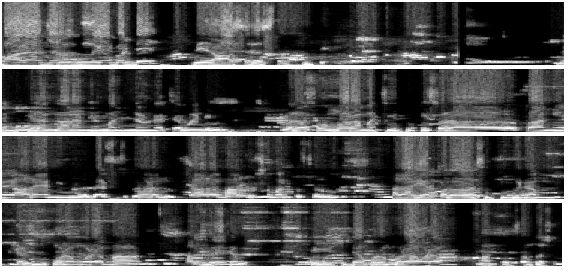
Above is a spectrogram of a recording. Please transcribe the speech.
బాగా జరుగుతుంది కాబట్టి మేము ఆశ్రయిస్తున్నాం మేము తెలంగాణ నిర్మల్ జిల్లా నుండి వచ్చామండి ఇవాళ సోమవారం వచ్చి కుట్టేశ్వర స్వామి ఆలయాన్ని దర్శించుకోవడం చాలా మా అదృష్టం అనిపిస్తుంది. అలాగే పదవ శక్తిపీఠం దర్శించుకోవడం కూడా మా అదృష్టం. ఈ పిఠాపురంకు రావడం మాకు సంతోషం.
